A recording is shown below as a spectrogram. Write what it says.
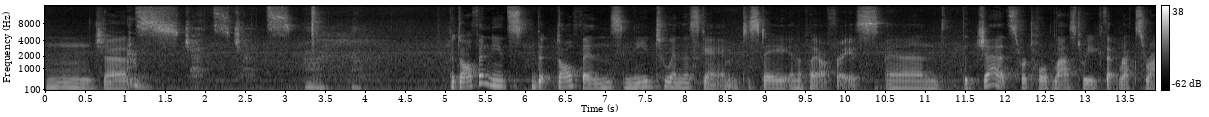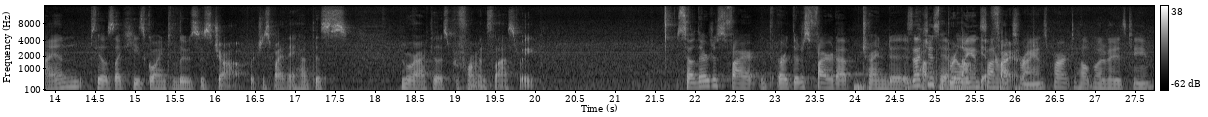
Mm, Jets, Jets, Jets. The Dolphin needs the Dolphins need to win this game to stay in the playoff race. And the Jets were told last week that Rex Ryan feels like he's going to lose his job, which is why they had this miraculous performance last week. So they're just fired, or they're just fired up, trying to. Is that just brilliance on Rex. Ryan's part to help motivate his team?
